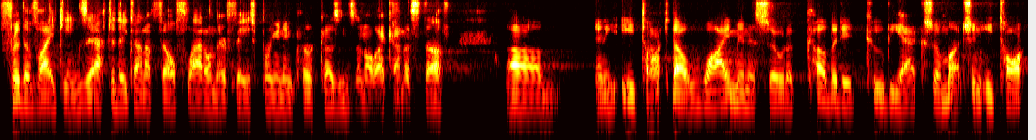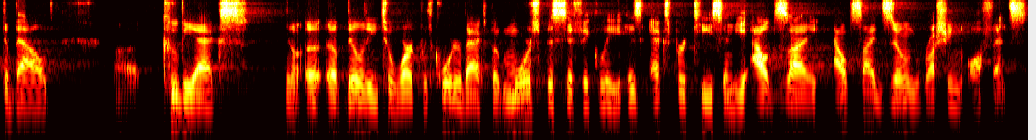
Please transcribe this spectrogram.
for the Vikings after they kind of fell flat on their face, bringing in Kirk Cousins and all that kind of stuff. Um, and he, he talked about why Minnesota coveted Kubiak so much, and he talked about uh, Kubiak's you know ability to work with quarterbacks, but more specifically his expertise in the outside outside zone rushing offense,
